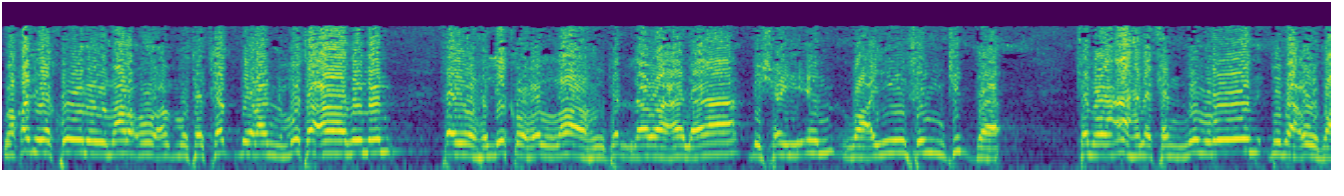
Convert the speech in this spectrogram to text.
وقد يكون المرء متكبرا متعاظما فيهلكه الله جل وعلا بشيء ضعيف جدا كما أهلك النمرود ببعوضة.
